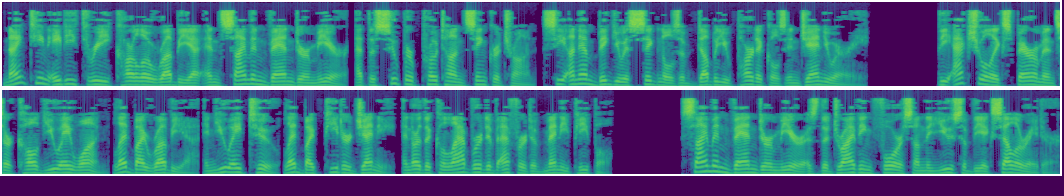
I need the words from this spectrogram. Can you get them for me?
1983 Carlo Rubbia and Simon van der Meer, at the super proton synchrotron, see unambiguous signals of W particles in January. The actual experiments are called UA1 led by Rubbia and UA2 led by Peter Jenny, and are the collaborative effort of many people. Simon van der Meer is the driving force on the use of the accelerator.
